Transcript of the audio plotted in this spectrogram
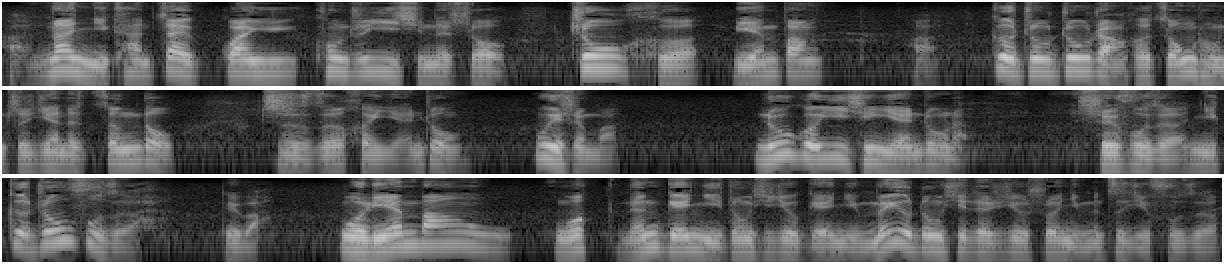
啊，那你看在关于控制疫情的时候，州和联邦啊，各州州长和总统之间的争斗，指责很严重。为什么？如果疫情严重了，谁负责？你各州负责，对吧？我联邦我能给你东西就给你，没有东西的就说你们自己负责。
